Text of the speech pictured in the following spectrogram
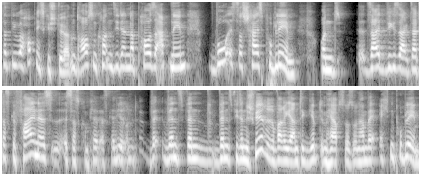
Hat die überhaupt nichts gestört. Und draußen konnten sie dann in der Pause abnehmen. Wo ist das scheiß Problem? Und seit, wie gesagt, seit das gefallen ist, ist das komplett eskaliert. Und wenn's, wenn wenn es wieder eine schwerere Variante gibt im Herbst oder so, dann haben wir echt ein Problem.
